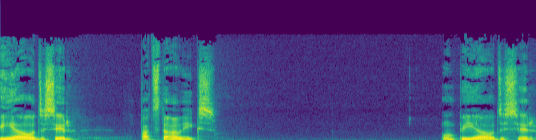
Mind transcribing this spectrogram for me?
pieaudzis ir patstāvīgs un pieaudzis ir.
